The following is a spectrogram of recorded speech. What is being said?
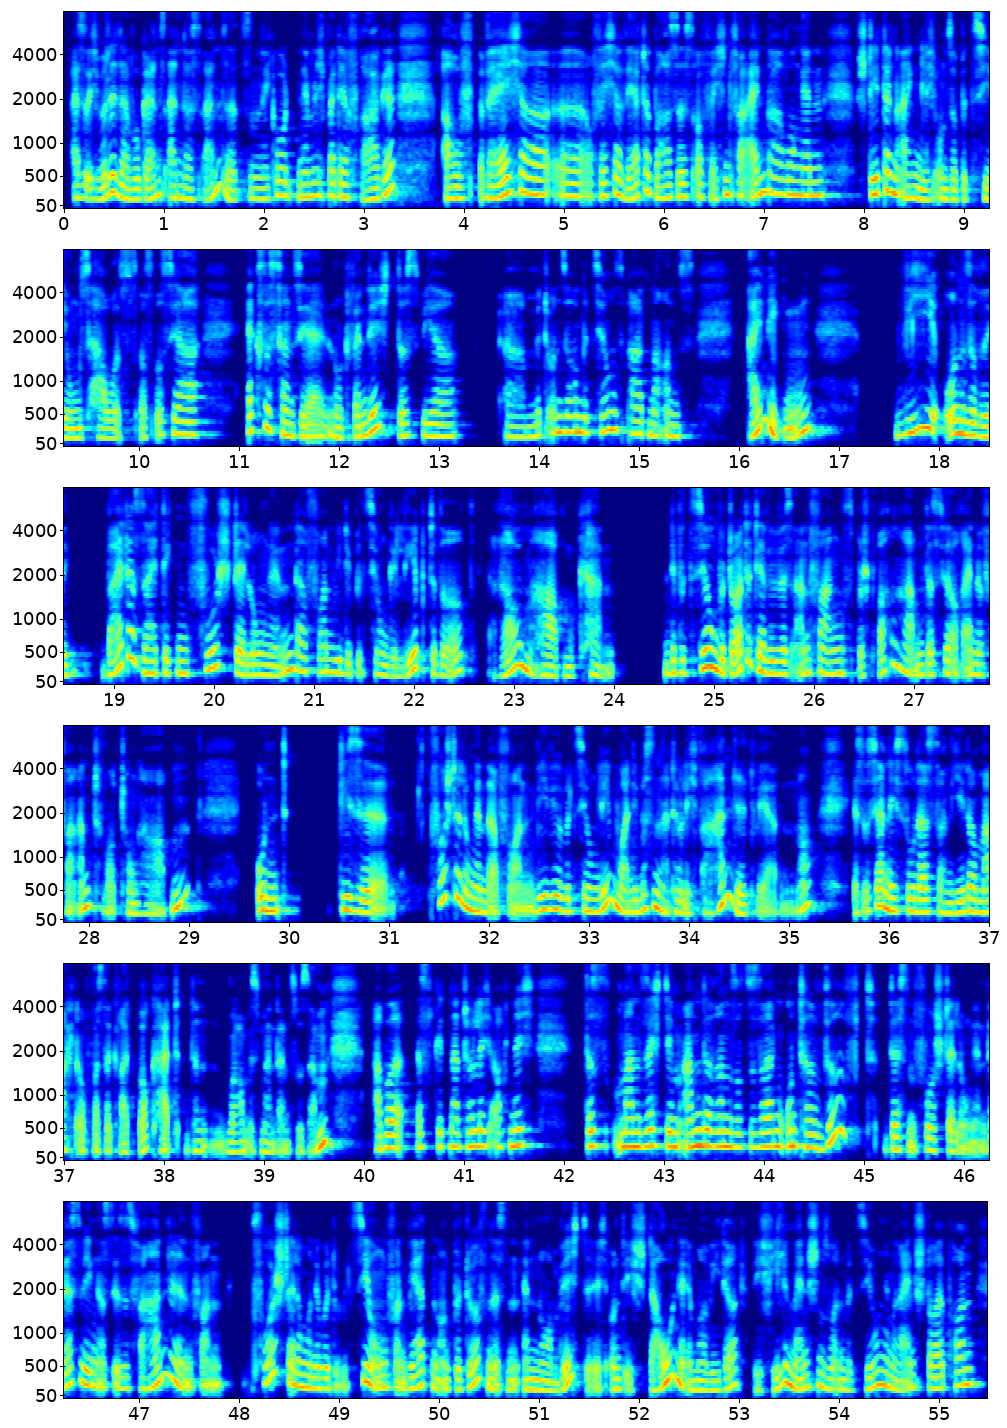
Also ich würde da wo ganz anders ansetzen, Nico, nämlich bei der Frage, auf welcher, äh, auf welcher Wertebasis, auf welchen Vereinbarungen steht denn eigentlich unser Beziehungshaus? Es ist ja existenziell notwendig, dass wir äh, mit unserem Beziehungspartner uns einigen, wie unsere beiderseitigen Vorstellungen davon, wie die Beziehung gelebt wird, Raum haben kann. Die Beziehung bedeutet ja, wie wir es anfangs besprochen haben, dass wir auch eine Verantwortung haben. Und diese Vorstellungen davon, wie wir Beziehungen leben wollen, die müssen natürlich verhandelt werden. Ne? Es ist ja nicht so, dass dann jeder macht, auf was er gerade Bock hat, dann warum ist man dann zusammen? Aber es geht natürlich auch nicht, dass man sich dem anderen sozusagen unterwirft, dessen Vorstellungen. Deswegen ist dieses Verhandeln von Vorstellungen über die Beziehung von Werten und Bedürfnissen enorm wichtig. Und ich staune immer wieder, wie viele Menschen so in Beziehungen reinstolpern,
